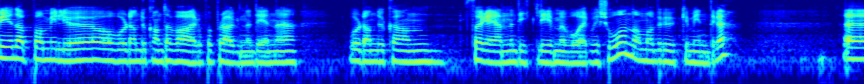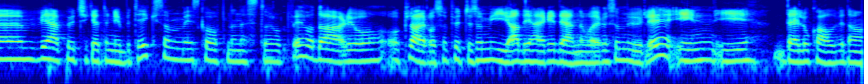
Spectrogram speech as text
mye da på miljø og hvordan du kan ta vare på plagene dine. Hvordan du kan forene ditt liv med vår visjon om å bruke mindre. Uh, vi er på utkikk etter ny butikk som vi skal åpne neste år opp i. Og da er det jo å klare oss å putte så mye av de her ideene våre som mulig inn i det lokalet vi da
